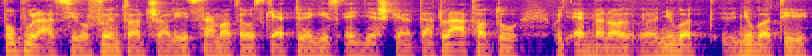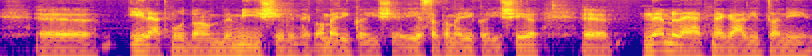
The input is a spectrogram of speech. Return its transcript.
populáció föntartsa a létszámot, ahhoz 2,1-es kell. Tehát látható, hogy ebben a nyugat, nyugat nyugati életmódban, amiben mi is élünk, meg Amerika is él, Észak-Amerika is él, nem lehet megállítani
